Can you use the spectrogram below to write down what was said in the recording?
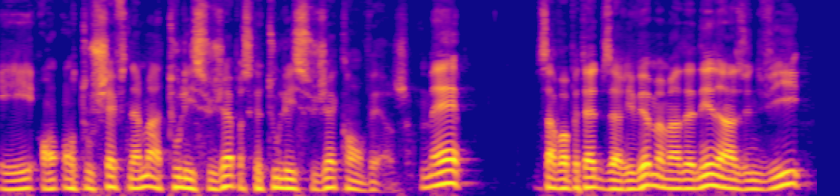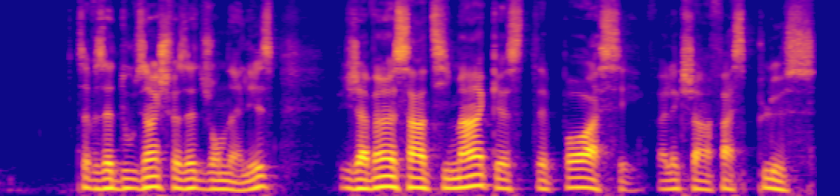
Et on, touchait finalement à tous les sujets parce que tous les sujets convergent. Mais ça va peut-être vous arriver à un moment donné dans une vie. Ça faisait 12 ans que je faisais du journalisme. Puis j'avais un sentiment que c'était pas assez. Il fallait que j'en fasse plus.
